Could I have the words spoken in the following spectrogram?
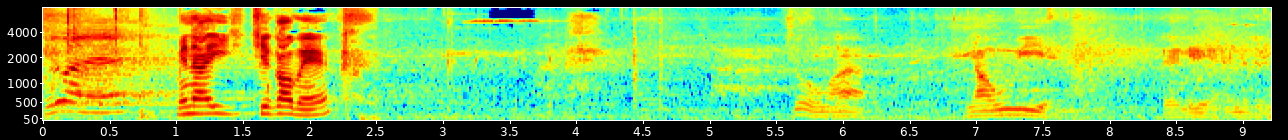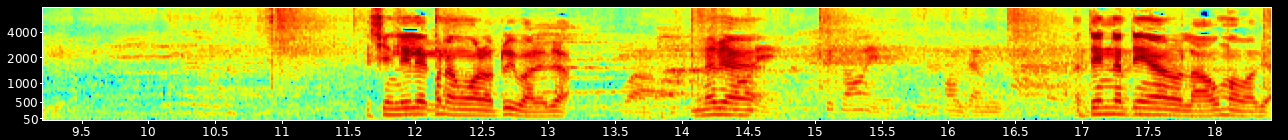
ဝေးပါလေမင်းသားကြီးချင်းကောက်မယ်ကျို့ဟိုမှာညောင်ဦးကြီးရယ်တယ်လေးရယ်အဲ့လိုပဲကြီးကရှင်လေးလည်းခုနကတော့တွေ့ပါတယ်ဗျဟွာမနေ့ပြန်စစ်ကောင်းရယ်အောင်ဆန်းဦးအတင်းနဲ့တင်းကတော့လာအောင်မှာပါဗျ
